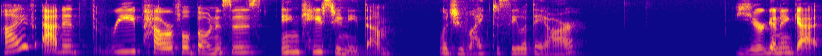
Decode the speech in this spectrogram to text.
I've added three powerful bonuses in case you need them. Would you like to see what they are? You're to get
